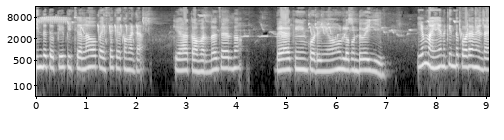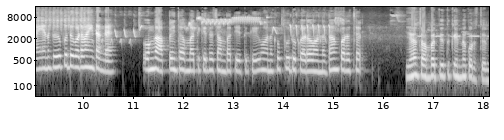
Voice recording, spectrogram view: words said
இந்த தொப்பி பிச்செல்லாம் அவள் பைசா கேட்க மாட்டான் கேட்காம இருந்தால் சரிதான். பேக்கையும் கொடையும் உள்ளே கொண்டு வை. ஏம்மா எனக்கு இந்த கொடை வேண்டாம். எனக்கு புது கொடை வாங்கிட்டாங்க. உங்கள் அப்பையும் சம்பாதிக்கிற சம்பாத்தியத்துக்கு உனக்கு புது கொடை ஒன்று தான் குறைச்சல். ஏன் சம்பாத்தியத்துக்கு என்ன குறைச்சல்?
